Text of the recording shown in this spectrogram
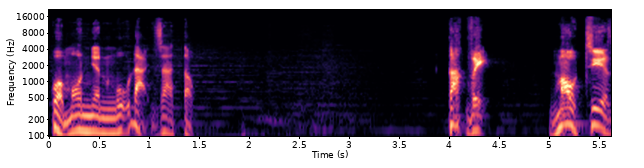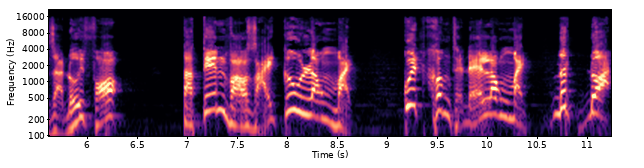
của môn nhân ngũ đại gia tộc. Các vị, mau chia ra đối phó. Ta tiến vào giải cứu Long Mạch. Quyết không thể để Long Mạch đứt đoạn.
